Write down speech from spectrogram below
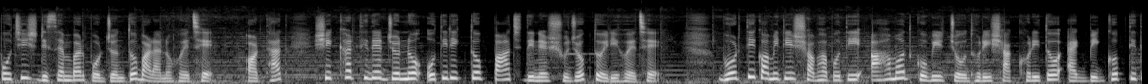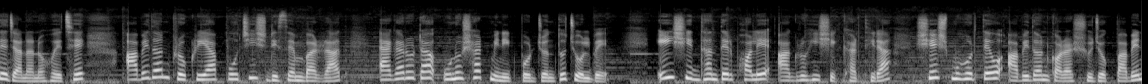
২৫ ডিসেম্বর পর্যন্ত বাড়ানো হয়েছে। অর্থাৎ শিক্ষার্থীদের জন্য অতিরিক্ত পাঁচ দিনের সুযোগ তৈরি হয়েছে। ভর্তি কমিটির সভাপতি আহমদ কবির চৌধুরী স্বাক্ষরিত এক বিজ্ঞপ্তিতে জানানো হয়েছে, আবেদন প্রক্রিয়া ২৫ ডিসেম্বর রাত এগারোটা উনষাট মিনিট পর্যন্ত চলবে। এই সিদ্ধান্তের ফলে আগ্রহী শিক্ষার্থীরা শেষ মুহূর্তেও আবেদন করার সুযোগ পাবেন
